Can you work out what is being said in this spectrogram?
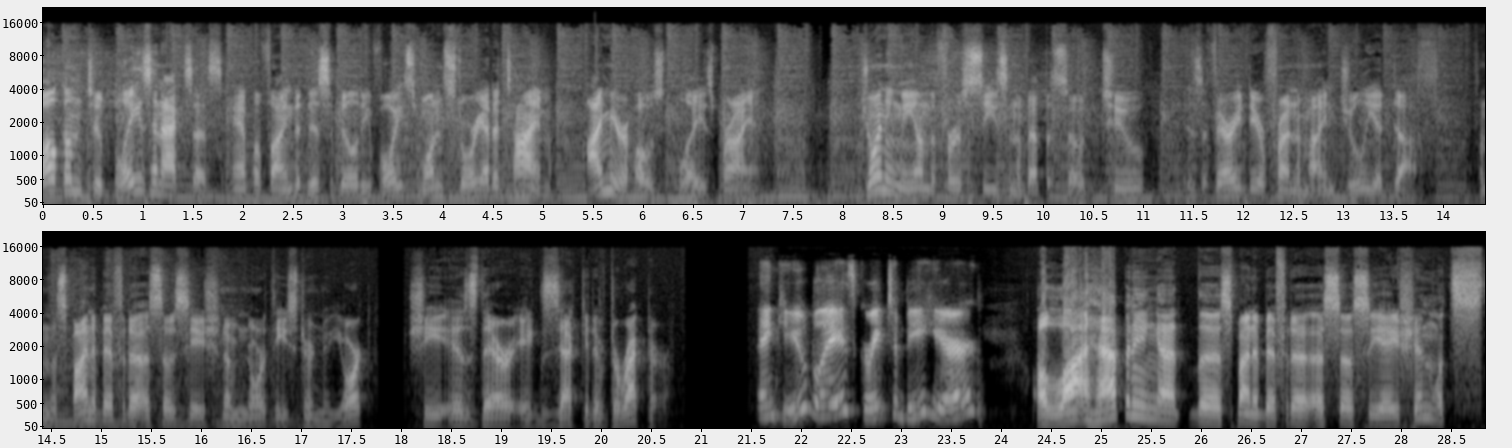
Welcome to Blazin Access, amplifying the disability voice one story at a time. I'm your host, Blaze Bryant. Joining me on the first season of episode 2 is a very dear friend of mine, Julia Duff, from the Spina Bifida Association of Northeastern New York. She is their executive director. Thank you, Blaze. Great to be here. A lot happening at the Spina Bifida Association. Let's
